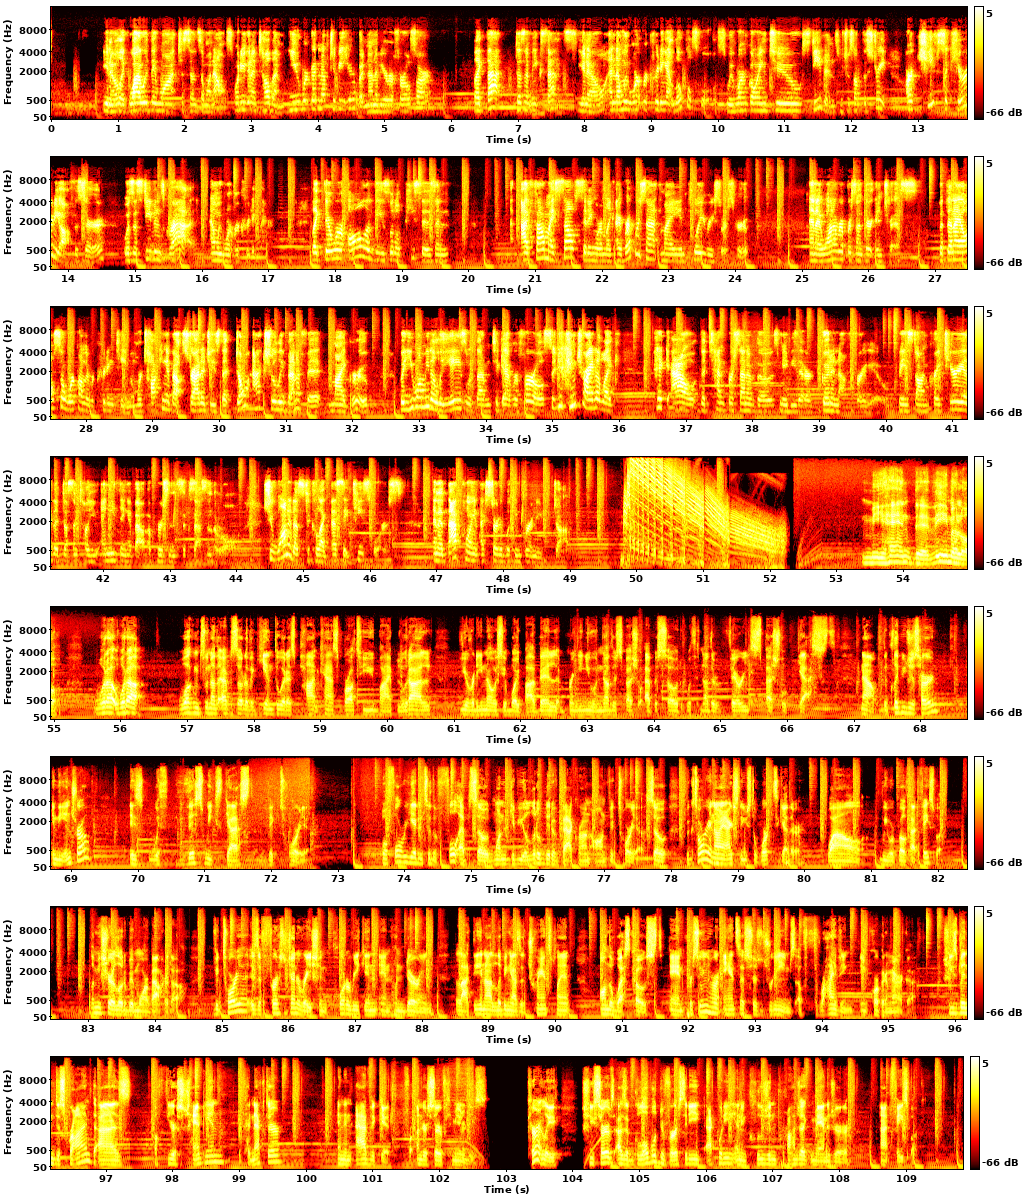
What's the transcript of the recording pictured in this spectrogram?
You know, like why would they want to send someone else? What are you going to tell them? You were good enough to be here, but none of your referrals are. Like that doesn't make sense, you know? And then we weren't recruiting at local schools. We weren't going to Stevens, which was up the street. Our chief security officer was a Stevens grad, and we weren't recruiting there. Like there were all of these little pieces. And I found myself sitting where I'm like, I represent my employee resource group and I want to represent their interests. But then I also work on the recruiting team and we're talking about strategies that don't actually benefit my group, but you want me to liaise with them to get referrals so you can try to like pick out the 10% of those maybe that are good enough for you based on criteria that doesn't tell you anything about a person's success in the role. She wanted us to collect SAT scores. And at that point, I started looking for a new job. Mi gente, dímelo. What up, what up? Welcome to another episode of the Quien Tú Eres podcast brought to you by Plural. You already know it's your boy Pavel bringing you another special episode with another very special guest. Now, the clip you just heard in the intro is with this week's guest, Victoria. Before we get into the full episode, I want to give you a little bit of background on Victoria. So, Victoria and I actually used to work together while we were both at Facebook. Let me share a little bit more about her though. Victoria is a first generation Puerto Rican and Honduran Latina living as a transplant on the West Coast and pursuing her ancestors' dreams of thriving in corporate America. She's been described as a fierce champion, a connector, and an advocate for underserved communities. Currently, she serves as a global diversity, equity, and inclusion project manager at Facebook.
